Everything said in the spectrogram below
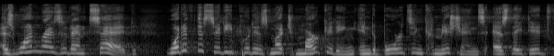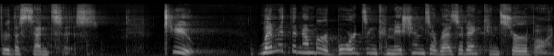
As one resident said, what if the city put as much marketing into boards and commissions as they did for the census? Two, limit the number of boards and commissions a resident can serve on.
